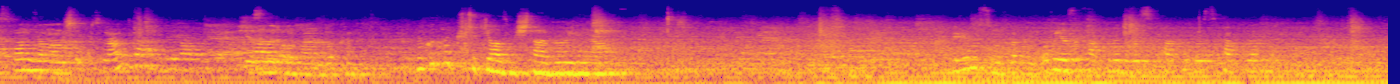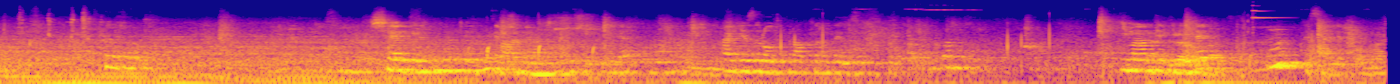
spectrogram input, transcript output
Osmanlı zamanında okutulan yazıları bunlar bakın. Ne kadar küçük yazmışlar böyle ya. Görüyor musunuz bakın o yazı farklı, burası farklı, burası farklı. Şey bölümünde de var bu şekilde. Hangi yazar oldukları altlarında yazıyor. İmam bir gibi de eserleri. Onlar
